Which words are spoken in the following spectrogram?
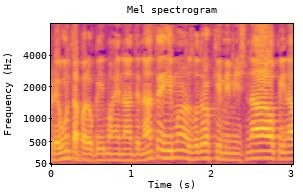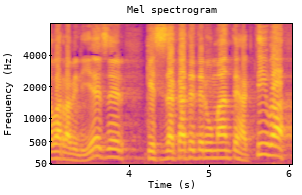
Pregunta para lo que vimos en antes. Antes dijimos nosotros que mi Mishnah opinaba Rabbi Eliezer, que si sacaste teruma antes activa,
